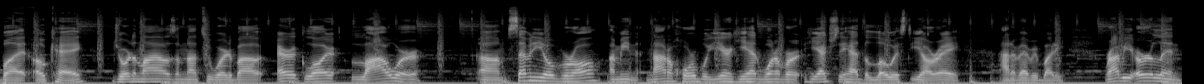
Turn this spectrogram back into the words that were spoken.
but okay. Jordan Lyles I'm not too worried about. Eric Lauer um, 70 overall. I mean not a horrible year. He had one of our he actually had the lowest ERA out of everybody. Robbie Erlin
